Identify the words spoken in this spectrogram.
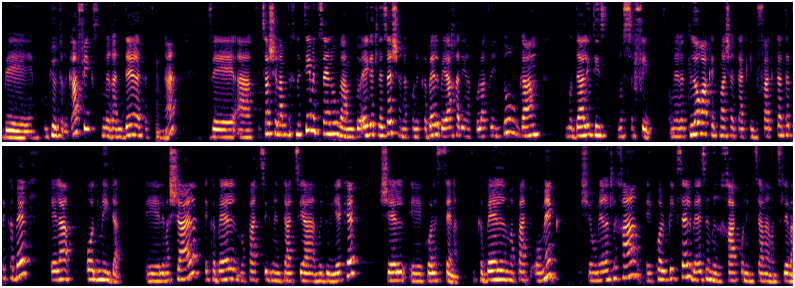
ב computer graphics, מרנדר את התמונה, והקבוצה של המתכנתים אצלנו גם דואגת לזה שאנחנו נקבל ביחד עם הפעולת רינדור גם modalities נוספים. זאת אומרת, לא רק את מה שאתה קינפגת אתה תקבל, אלא עוד מידע. אה, למשל, תקבל מפת סיגמנטציה מדויקת של אה, כל הסצנה. תקבל מפת עומק שאומרת לך אה, כל פיקסל באיזה מרחק הוא נמצא מהמצלמה.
